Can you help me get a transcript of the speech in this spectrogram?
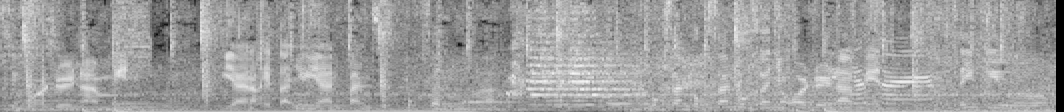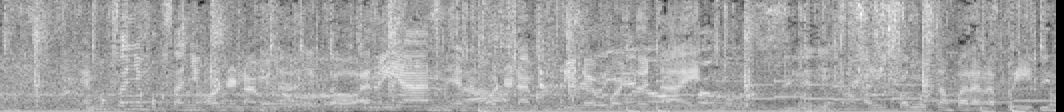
guys yung order namin. Yan, nakita nyo yan. Pansit. Buksan mo nga. Buksan, buksan, buksan yung order namin. Thank you. And buksan nyo, buksan yung order namin na ito. Ano yan? Yan ang order namin. Dinner for tonight. Ay, bangus lang pala na prito.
